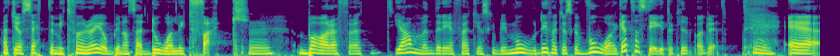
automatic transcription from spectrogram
Att jag sätter mitt förra jobb i något så dåligt fack. Mm. Bara för att jag använder det för att jag ska bli modig, för att jag ska våga ta steget och kliva. Du vet. Mm. Eh,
